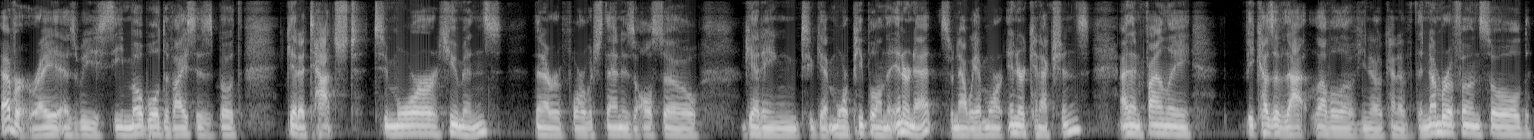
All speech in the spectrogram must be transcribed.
ever, right? As we see mobile devices both get attached to more humans than ever before, which then is also getting to get more people on the internet. So now we have more interconnections. And then finally, because of that level of, you know, kind of the number of phones sold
